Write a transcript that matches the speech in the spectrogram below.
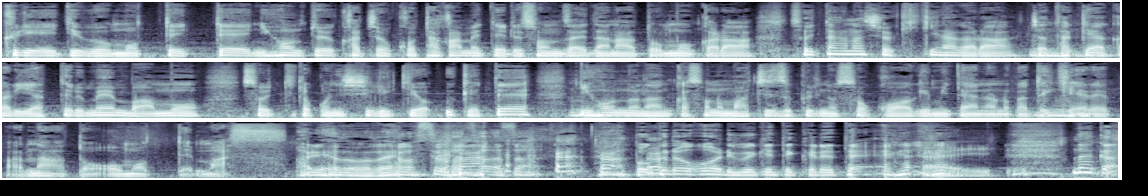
クリエイティブを持っていって、日本という価値をこう高めている存在だなと思うから、そういった話を聞きながら、じゃあ竹あかりやってるメンバーも、そういったところに刺激を受けて、日本のなんかその街づくりの底上げみたいなのができればなと思ってます。ありがとうございます。わざわざ 僕の方に向けてくれて。はい なんか、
